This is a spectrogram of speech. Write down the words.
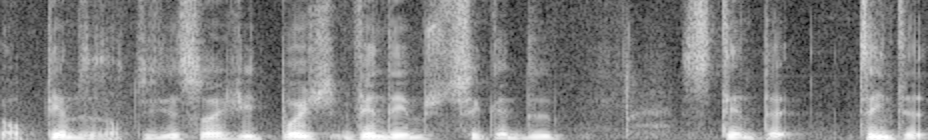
obtemos as autorizações e depois vendemos cerca de 70, 30,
